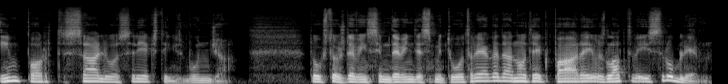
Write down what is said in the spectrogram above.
importa sāļos rīkstiņus buļģā. 1992. gadā notiek pārēja uz Latvijas rubļiem.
